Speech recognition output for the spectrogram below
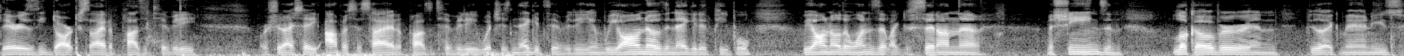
there is the dark side of positivity, or should I say, the opposite side of positivity, which is negativity. And we all know the negative people. We all know the ones that like to sit on the machines and look over and be like, man, he's,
